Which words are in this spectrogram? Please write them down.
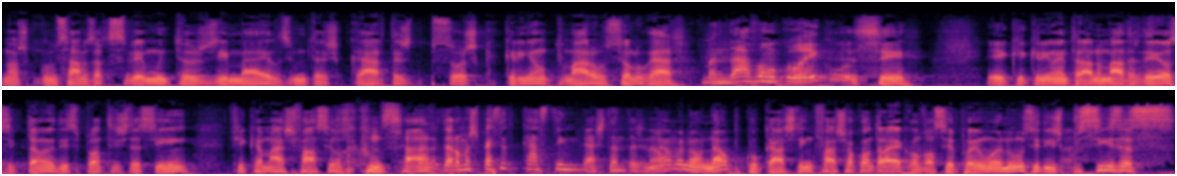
nós começámos a receber muitos e-mails e muitas cartas de pessoas que queriam tomar o seu lugar. Mandavam o currículo? Sim. E que queriam entrar no Madre Deus. Então eu disse: pronto, isto assim fica mais fácil recomeçar. Fizeram uma espécie de casting às tantas, não? Não, mas não, não, porque o casting faz ao contrário. É quando você põe um anúncio e diz precisa-se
